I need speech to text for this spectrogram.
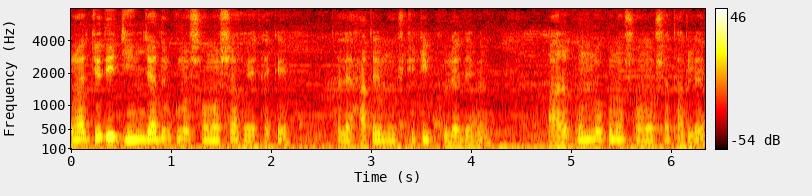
ওনার যদি জিন জাদুর কোনো সমস্যা হয়ে থাকে, তাহলে হাতের মুষ্টিটি খুলে দেবেন। আর অন্য কোনো সমস্যা থাকলে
